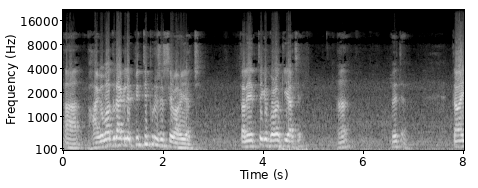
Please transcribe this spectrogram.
তা ভাগবত রাখলে পিতৃপুরুষের সেবা হয়ে যাচ্ছে। তাহলে এর থেকে বড় কি আছে? হ্যাঁ? বুঝেছেন তাই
